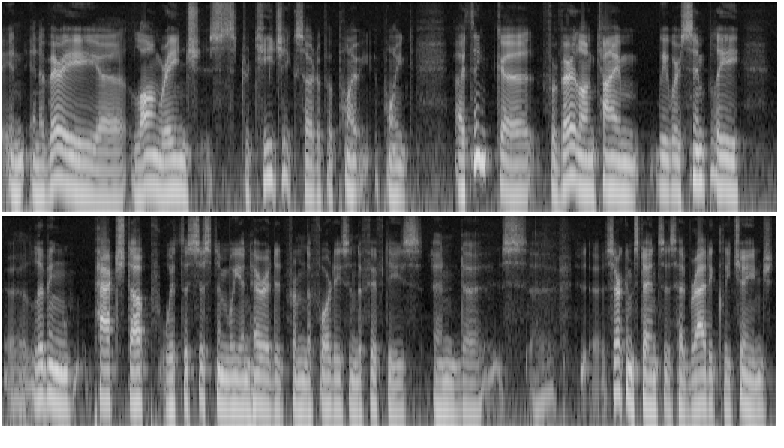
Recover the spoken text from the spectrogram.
in in a very uh, long range strategic sort of a point, point I think uh, for a very long time we were simply uh, living patched up with the system we inherited from the 40s and the 50s, and uh, circumstances had radically changed.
